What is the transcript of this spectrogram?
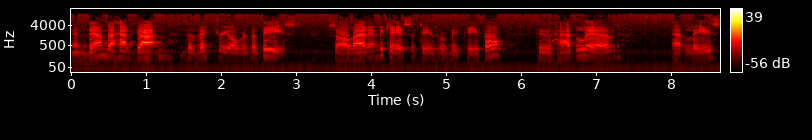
in them that had gotten the victory over the beast. So that indicates that these will be people who had lived at least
